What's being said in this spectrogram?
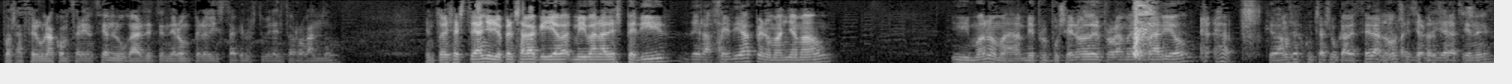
pues hacer una conferencia en lugar de tener a un periodista que lo estuviera interrogando. Entonces este año yo pensaba que ya me iban a despedir de la feria, pero me han llamado y bueno, me, me propusieron lo del programa de radio que vamos a escuchar su cabecera, ¿no? Si ya la tiene.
